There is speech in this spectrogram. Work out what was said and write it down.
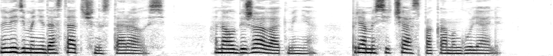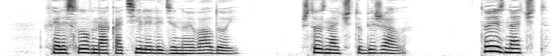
но, видимо, недостаточно старалась. Она убежала от меня, прямо сейчас, пока мы гуляли. Хелли словно окатили ледяной волдой. Что значит убежала? То и значит.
